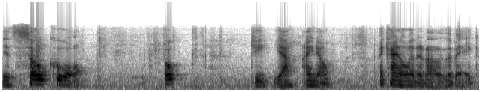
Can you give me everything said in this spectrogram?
It's so cool. Oh, gee, yeah, I know. I kind of let it out of the bag.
